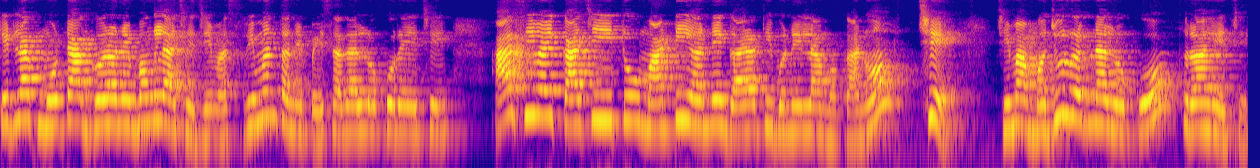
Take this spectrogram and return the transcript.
કેટલાક મોટા ઘર અને બંગલા છે જેમાં શ્રીમંત અને પૈસાદાર લોકો રહે છે. આ સિવાય કાચી ઈંટો, માટી અને ગાયાથી બનેલા મકાનો છે, જેમાં મજૂર વર્ગના લોકો રહે છે.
